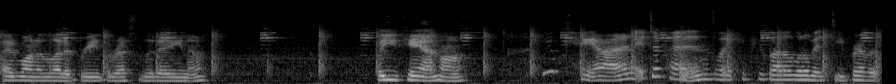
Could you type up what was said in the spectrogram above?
I'd want to let it breathe the rest of the day, you know. But you can, huh? You can. It depends. Like if you got a little bit deeper of a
